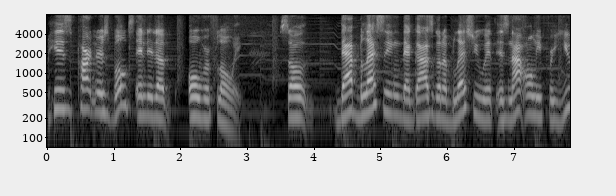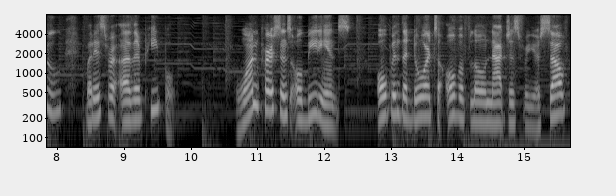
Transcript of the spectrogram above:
his partners' boats ended up overflowing. So that blessing that God's going to bless you with is not only for you, but it's for other people. One person's obedience opens the door to overflow, not just for yourself,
